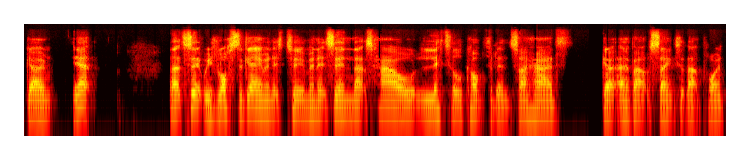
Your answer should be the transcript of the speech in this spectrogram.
going, "Yep, yeah, that's it. We've lost the game, and it's two minutes in." That's how little confidence I had about Saints at that point.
